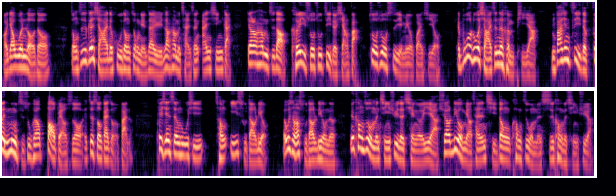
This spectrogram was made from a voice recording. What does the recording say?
哦，要温柔的哦。总之，跟小孩的互动重点在于让他们产生安心感，要让他们知道可以说出自己的想法，做错事也没有关系哦。诶，不过如果小孩真的很皮呀，你发现自己的愤怒指数快要爆表的时候，诶，这时候该怎么办呢？可以先深呼吸，从一数到六。诶，为什么要数到六呢？因为控制我们情绪的前额叶啊，需要六秒才能启动控制我们失控的情绪啊，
